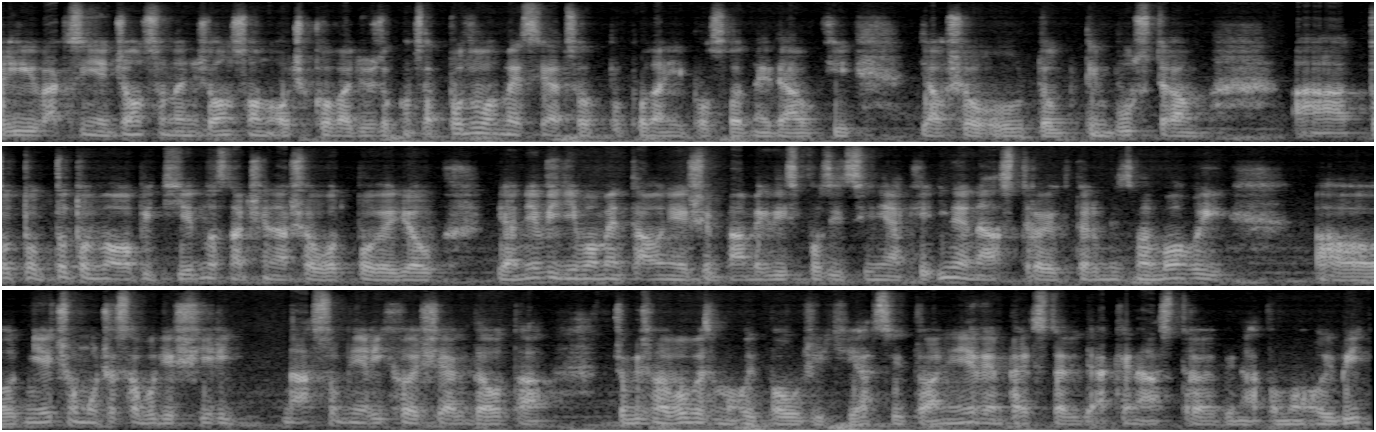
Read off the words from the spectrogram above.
pri vakcíne Johnson Johnson očkovať už dokonca po dvoch mesiacoch po podaní poslednej dávky ďalšou tým boostrom. A toto, toto malo byť jednoznačne našou odpoveďou. Ja nevidím momentálne, že máme k dispozícii nejaké iné nástroje, ktoré by sme mohli uh, niečomu, čo sa bude šíriť násobne rýchlejšie ako Delta, čo by sme vôbec mohli použiť. Ja si to ani neviem predstaviť, aké nástroje by na to mohli byť,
